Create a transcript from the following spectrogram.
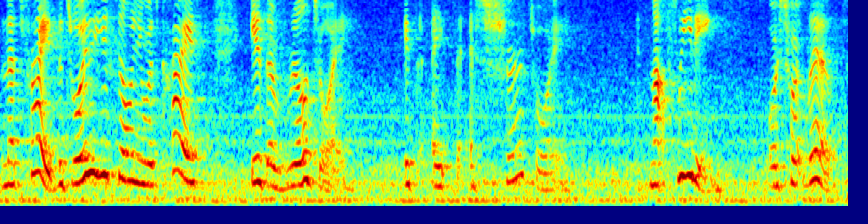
And that's right. The joy that you feel when you're with Christ is a real joy. It's, it's a sure joy. It's not fleeting or short lived.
